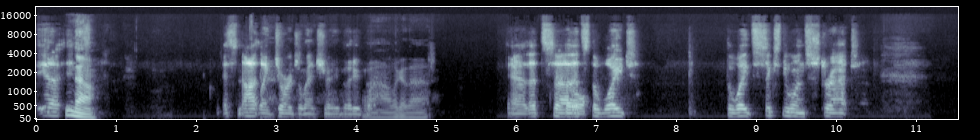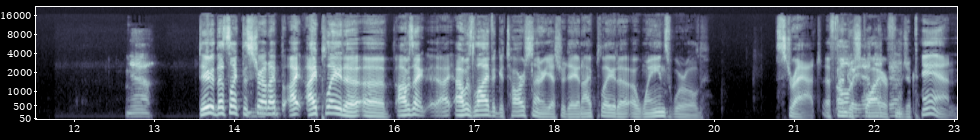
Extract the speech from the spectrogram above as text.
You know, it's, no. it's not like George Lynch or anybody. But Wow, look at that. yeah, that's uh, that's the white, the white '61 Strat. Yeah, Dude, that's like the strat. I I, I played a, a I was like I, I was live at Guitar Center yesterday, and I played a, a Wayne's World Strat, a Fender Oh, yeah, Squier yeah. from Japan.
